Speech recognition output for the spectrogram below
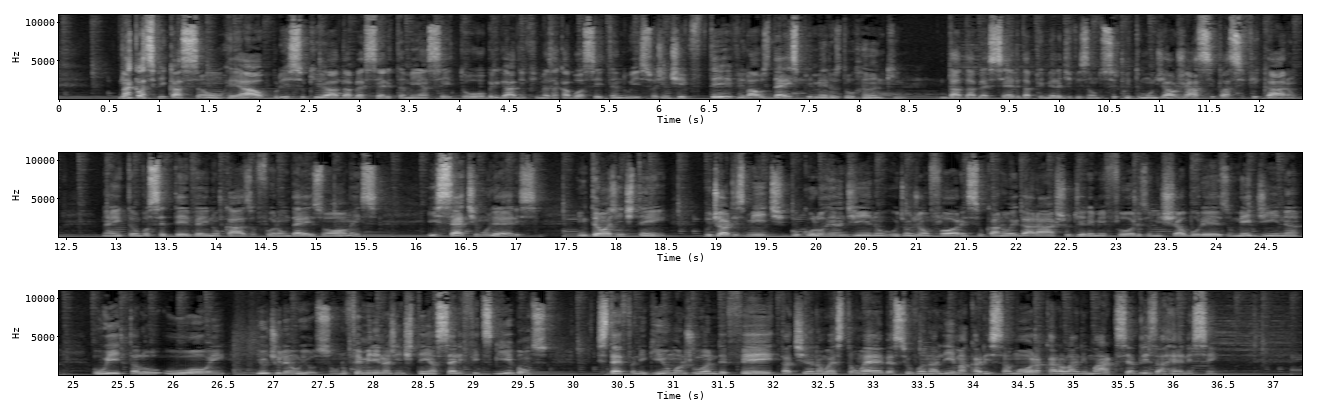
Na classificação real, por isso que a WSL também aceitou, obrigado, enfim, mas acabou aceitando isso. A gente teve lá os 10 primeiros do ranking da WSL, da primeira divisão do circuito mundial, já se classificaram. Né? Então você teve aí no caso, foram 10 homens e 7 mulheres. Então a gente tem o George Smith, o Colo Andino, o John John Florence, o Canoe Garacho, o Jeremy Flores, o Michel Burezo, o Medina, o Ítalo, o Owen e o Julian Wilson. No feminino a gente tem a Sally Fitzgibbons, Stephanie Gilmore, Joanne Defei, Tatiana Weston Webb, Silvana Lima, Carissa Moura, Caroline Marx e a Brisa Hennessy.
